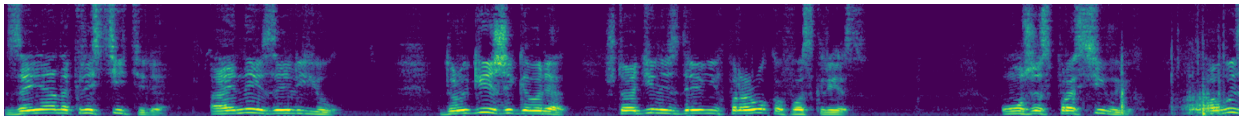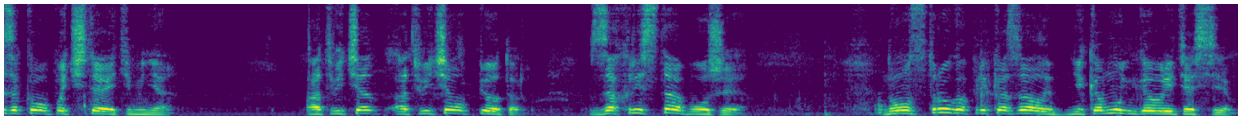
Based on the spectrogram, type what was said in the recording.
«За Иоанна Крестителя, а иные за Илью». Другие же говорят, что один из древних пророков воскрес. Он же спросил их, «А вы за кого почитаете меня?» Отвечал, отвечал Петр – за Христа Божия. Но он строго приказал им никому не говорить о всем,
